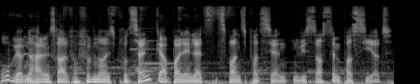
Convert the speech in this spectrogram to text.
Oh, wir haben eine Heilungsrate von 95% gehabt bei den letzten 20 Patienten. Wie ist das denn passiert?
